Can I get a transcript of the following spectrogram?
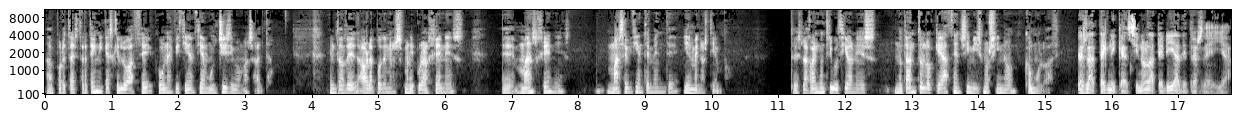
aporta esta técnica es que lo hace con una eficiencia muchísimo más alta. Entonces, ahora podemos manipular genes, eh, más genes, más eficientemente y en menos tiempo. Entonces, la gran contribución es no tanto lo que hace en sí mismo, sino cómo lo hace es la técnica, sino la teoría detrás de ella.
